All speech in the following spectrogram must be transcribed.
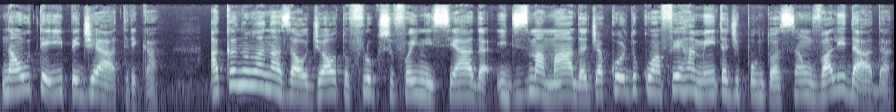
na UTI pediátrica. A cânula nasal de alto fluxo foi iniciada e desmamada de acordo com a ferramenta de pontuação validada.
